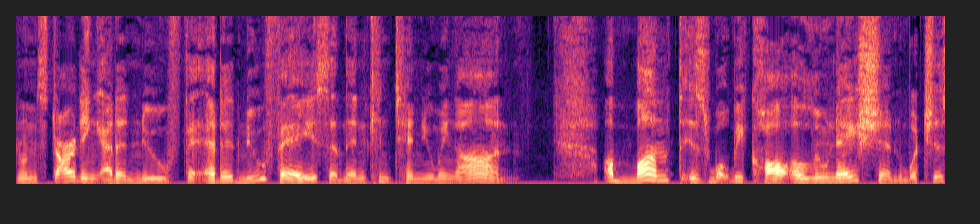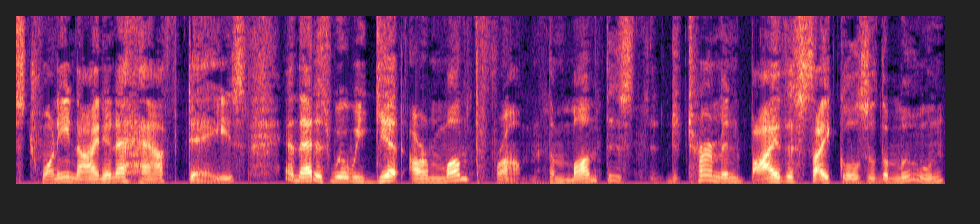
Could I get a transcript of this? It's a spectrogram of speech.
moon starting at a new at a new phase and then continuing on. A month is what we call a lunation, which is 29 and a half days. And that is where we get our month from. The month is determined by the cycles of the moon,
